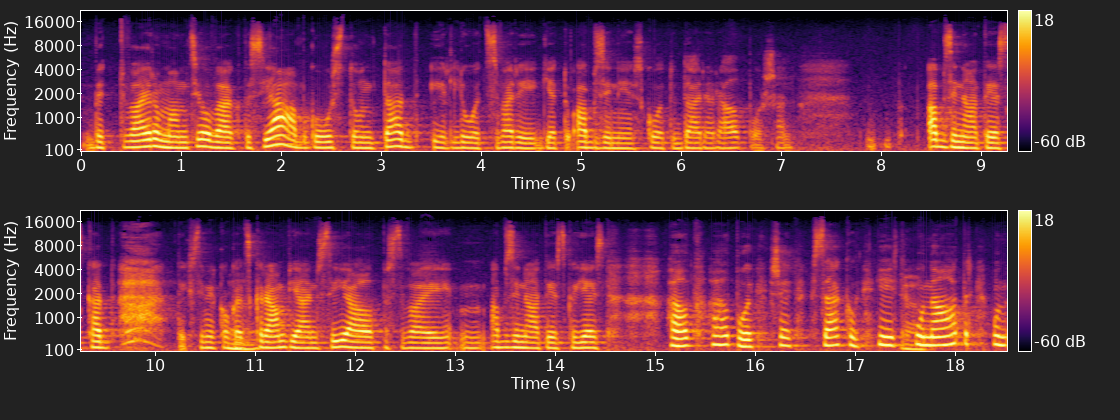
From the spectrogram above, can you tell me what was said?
bet vairumam cilvēku tas jāapgūst, un tad ir ļoti svarīgi, ja tu apzinājies, ko tu dari ar elpošanu. Apzināties, kad teiksim, ir kaut kādas mm. krampjainas ielpas, vai mm, apzināties, ka ja es elp, elpoju šeit sekli īsi un ātri, un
